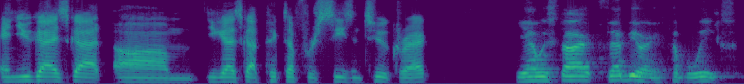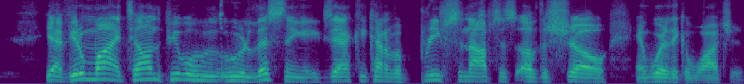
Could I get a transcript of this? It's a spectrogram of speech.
And you guys got um you guys got picked up for season two, correct? Yeah, we start February, a couple weeks. Yeah. If you don't mind telling the people who, who are listening exactly kind of a brief synopsis of the show and where they can watch it.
